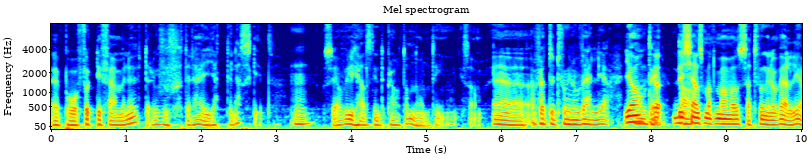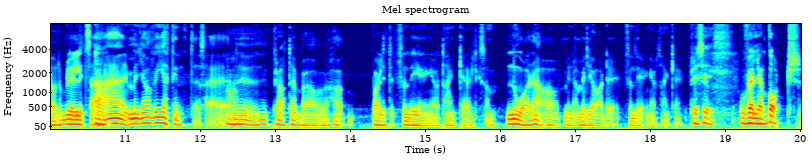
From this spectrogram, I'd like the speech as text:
eh, på 45 minuter. Uff, det där är jätteläskigt. Mm. Så jag vill ju helst inte prata om någonting. Liksom. Eh, för att du är tvungen att välja? Ja, någonting. det ja. känns som att man var så här, tvungen att välja. Och då blir det lite så här, ja. nej men jag vet inte. Så här, ja. nu, nu, pratar jag bara och har bara lite funderingar och tankar. Liksom. Några av mina miljarder funderingar och tankar. Precis, och välja bort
